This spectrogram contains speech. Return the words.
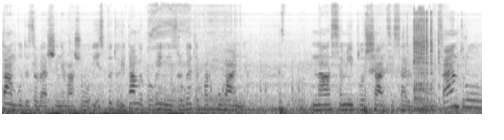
там буде завершення вашого іспиту, і там ви повинні зробити паркування на самій площадці сервісного центру.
